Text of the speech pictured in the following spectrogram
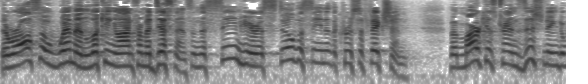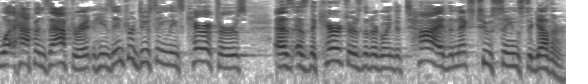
There were also women looking on from a distance, and the scene here is still the scene of the crucifixion. But Mark is transitioning to what happens after it, and he's introducing these characters as, as the characters that are going to tie the next two scenes together.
